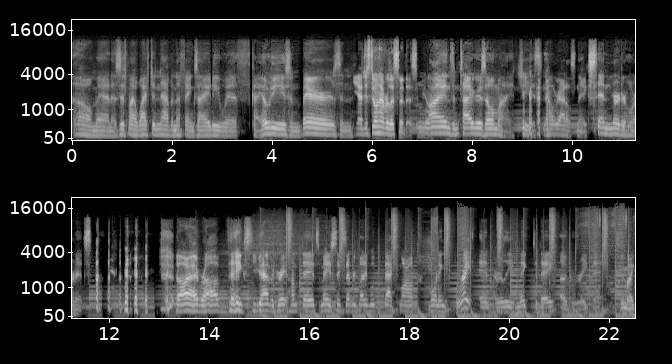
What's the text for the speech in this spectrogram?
Oh man, as if my wife didn't have enough anxiety with coyotes and bears and yeah just don't have her listen to this and, you know, lions and tigers. Oh my, jeez, now rattlesnakes and murder hornets. All right, Rob, thanks. You have a great hump day. It's May 6th, everybody. We'll be back tomorrow morning bright and early. Make today a great day. see you mike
